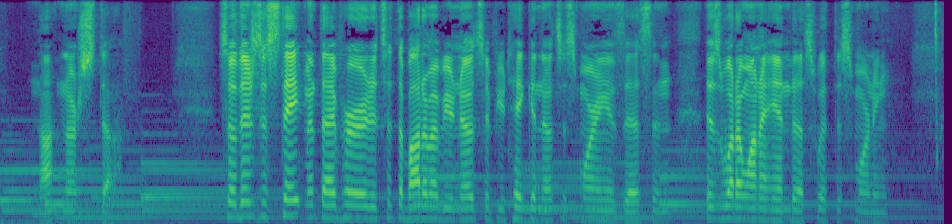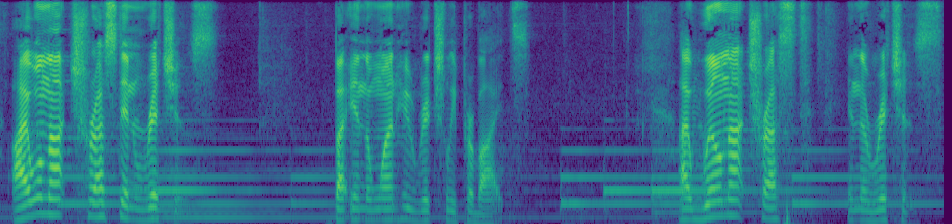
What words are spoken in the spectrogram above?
not in our stuff. So there's a statement that I've heard. It's at the bottom of your notes if you're taking notes this morning, is this. And this is what I want to end us with this morning. I will not trust in riches, but in the one who richly provides. I will not trust in the riches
